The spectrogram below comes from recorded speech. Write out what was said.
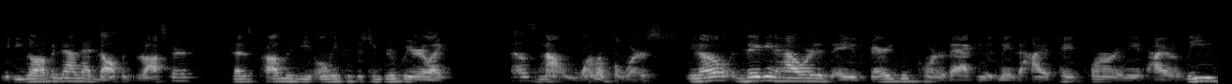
If you go up and down that Dolphins roster, that is probably the only position group where you're like, that's not one of the worst. You know, Xavier Howard is a very good cornerback. He was made the highest paid corner in the entire league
